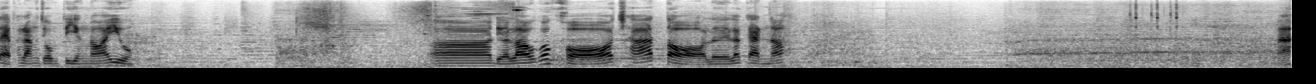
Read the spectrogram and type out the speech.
แต่พลังโจมตียังน้อยอยู่ เดี๋ยวเราก็ขอชาร์จต่อเลยแล้วกันเนาะมา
